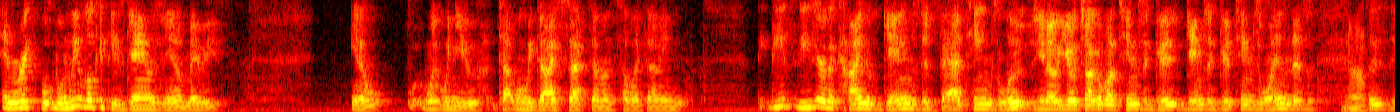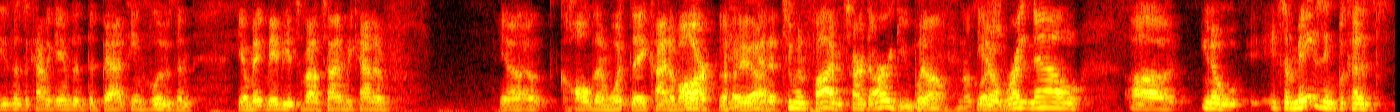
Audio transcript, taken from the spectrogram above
and Rick, when we look at these games, you know, maybe, you know, when, when you when we dissect them and stuff like that, I mean, these these are the kind of games that bad teams lose. You know, you talk about teams that good games that good teams win. This, Yeah. this these is the kind of game that, the bad teams lose, and you know, may, maybe it's about time we kind of. You know, call them what they kind of are. Oh, yeah. And at two and five, it's hard to argue. But No, no question. you know, right now, uh, you know, it's amazing because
